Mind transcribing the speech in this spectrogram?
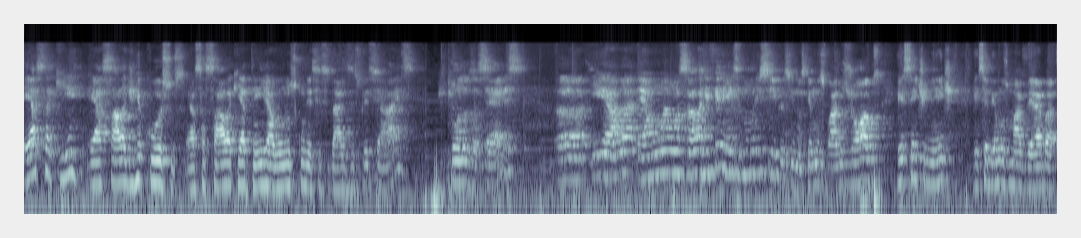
Esta aqui é a sala de recursos, essa sala que atende alunos com necessidades especiais de todas as séries. Uh, e ela é uma, uma sala referência no município, assim, nós temos vários jogos, recentemente recebemos uma verba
